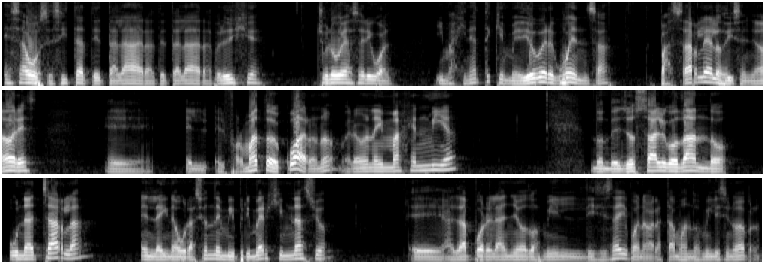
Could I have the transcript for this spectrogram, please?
esa vocecita te taladra, te taladra. Pero dije, yo lo voy a hacer igual. Imagínate que me dio vergüenza pasarle a los diseñadores eh, el, el, formato de cuadro, ¿no? Era una imagen mía donde yo salgo dando una charla en la inauguración de mi primer gimnasio, eh, allá por el año 2016. Bueno, ahora estamos en 2019, pero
